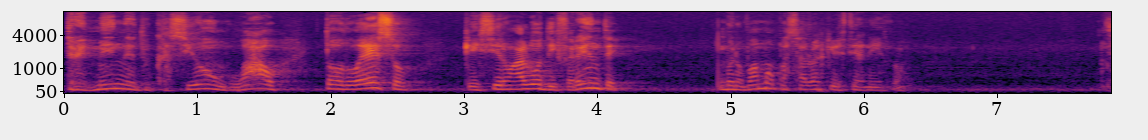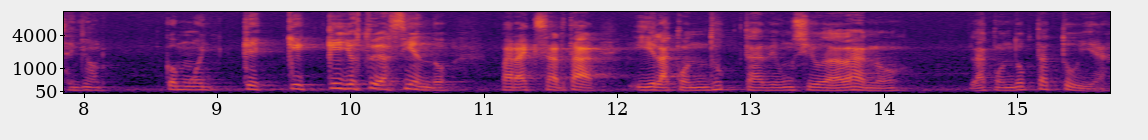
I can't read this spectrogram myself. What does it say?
tremenda educación, wow, todo eso, que hicieron algo diferente. Bueno, vamos a pasarlo al cristianismo. Señor, qué, yo estoy haciendo para exaltar? Y la conducta de un ciudadano, la conducta tuya,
